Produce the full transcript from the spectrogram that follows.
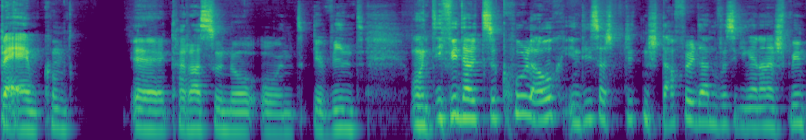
bam, kommt äh, Karasuno und gewinnt. Und ich finde halt so cool auch in dieser dritten Staffel dann, wo sie gegeneinander spielen,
